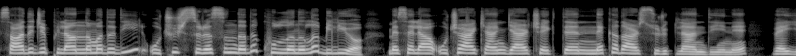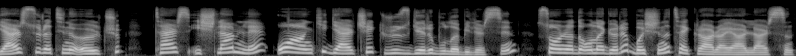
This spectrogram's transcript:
Sadece planlamada değil, uçuş sırasında da kullanılabiliyor. Mesela uçarken gerçekte ne kadar sürüklendiğini ve yer süratini ölçüp ters işlemle o anki gerçek rüzgarı bulabilirsin. Sonra da ona göre başını tekrar ayarlarsın.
